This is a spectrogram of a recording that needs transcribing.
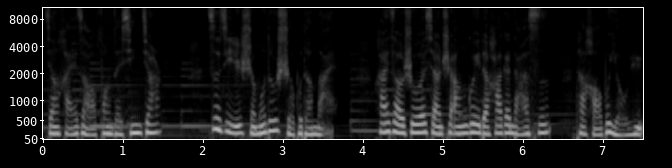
将海藻放在心尖儿，自己什么都舍不得买。海藻说想吃昂贵的哈根达斯，他毫不犹豫。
